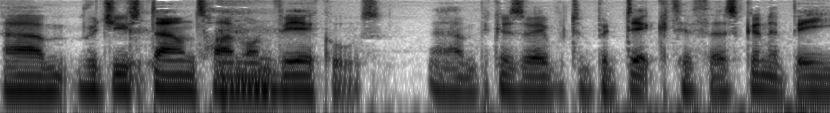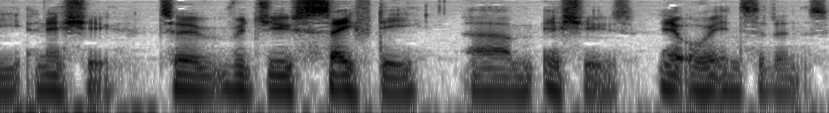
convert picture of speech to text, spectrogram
um, reduce downtime on vehicles um, because they're able to predict if there's going to be an issue, to reduce safety um, issues or incidents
